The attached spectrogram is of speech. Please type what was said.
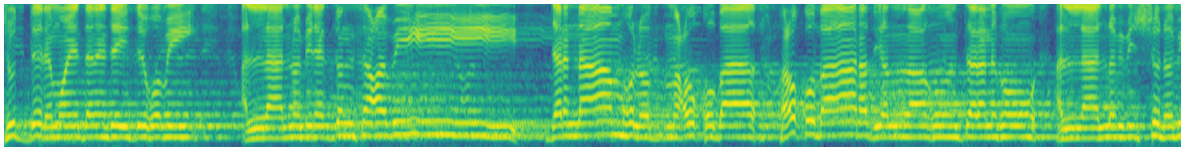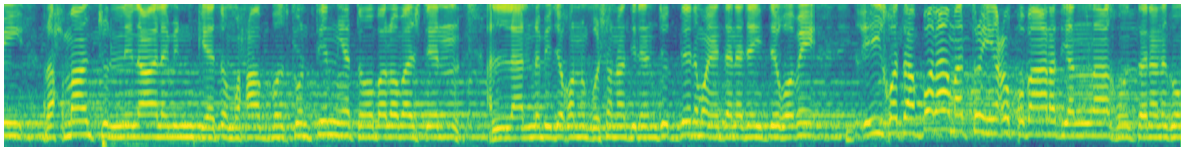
যুদ্ধের ময়দানে যাইতে কবি আল্লাহ নবীর একজন সাহাবি যার নাম হলো ওকবা ওকবা রাদিয়াল্লাহু তাআলা আল্লাহ নবী, বিশ্ব নবী রহমাতুল্লিল আলমিনকে এত মহাব্বত করতেন, এত ভালোবাসতেন। আল্লাহ নবী যখন ঘোষণা দিলেন যুদ্ধের ময়দানে যাইতে হবে, এই কথা বলা মাত্রই ওকবা রাদিয়াল্লাহু তাআলা আনহু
